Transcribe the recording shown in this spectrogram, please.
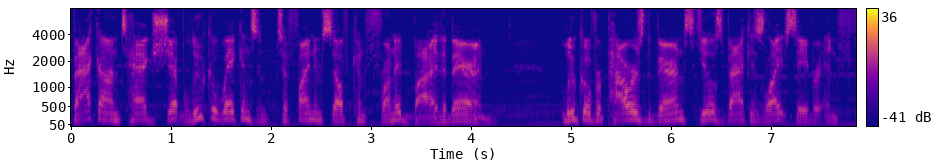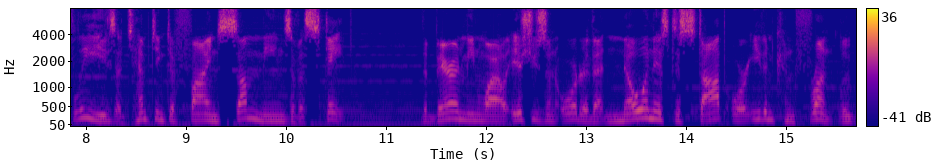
Back on Tagge's ship, Luke awakens to find himself confronted by the Baron. Luke overpowers the Baron, steals back his lightsaber, and flees, attempting to find some means of escape. The Baron, meanwhile, issues an order that no one is to stop or even confront Luke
